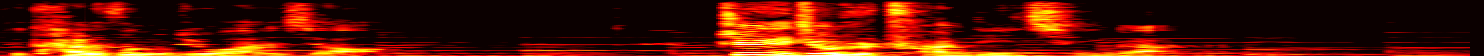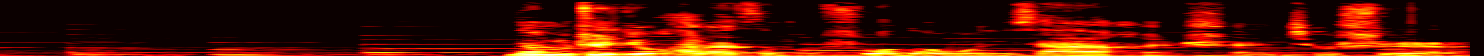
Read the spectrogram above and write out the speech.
就开了这么句玩笑。这个就是传递情感的。那么这句话他怎么说的？我印象还很深，就是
